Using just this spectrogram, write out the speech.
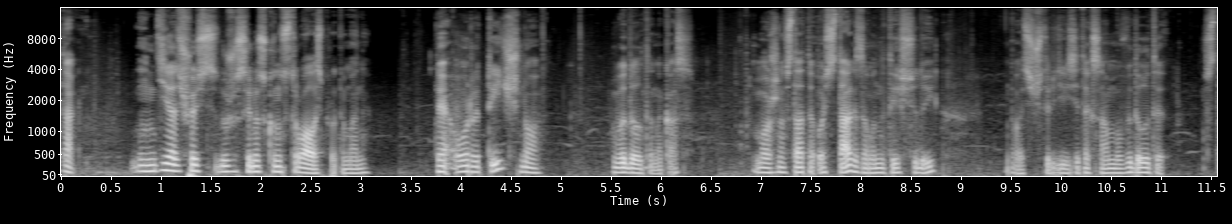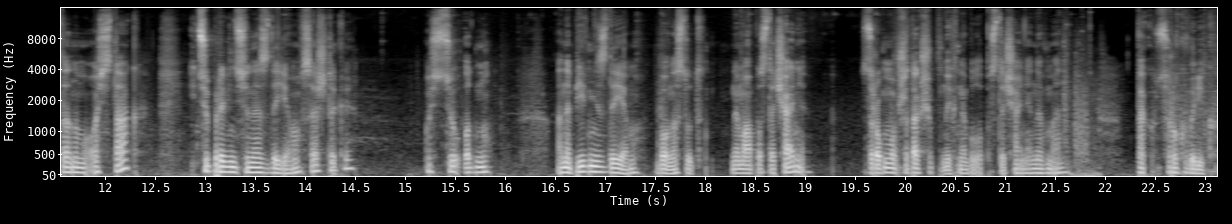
Так. Індія щось дуже сильно сконцентрувалась проти мене. Теоретично видалити наказ. Можна встати ось так, заманити їх сюди. 24 дивізії так само видалити. Встанемо ось так. І цю провінцію не здаємо все ж таки. Ось цю одну. А на півдні здаємо, бо в нас тут нема постачання. Зробимо вже так, щоб в них не було постачання, не в мене. Так, 40 рік.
